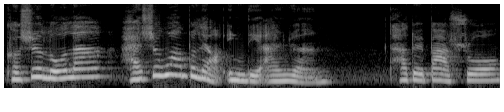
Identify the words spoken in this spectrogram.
可是罗拉还是忘不了印第安人。他对爸说：“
